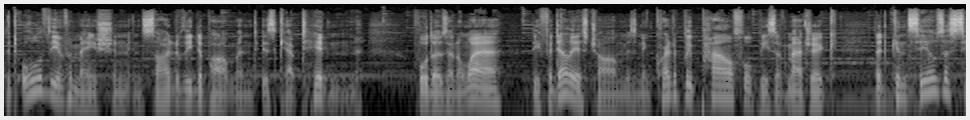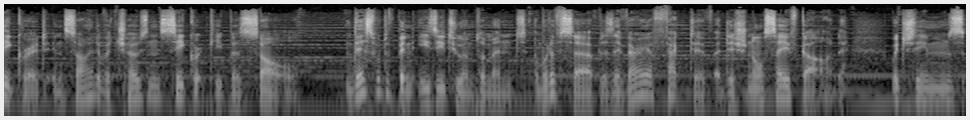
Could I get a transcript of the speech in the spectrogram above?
that all of the information inside of the department is kept hidden. For those unaware, the Fidelius charm is an incredibly powerful piece of magic that conceals a secret inside of a chosen secret keeper's soul. This would have been easy to implement and would have served as a very effective additional safeguard, which seems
